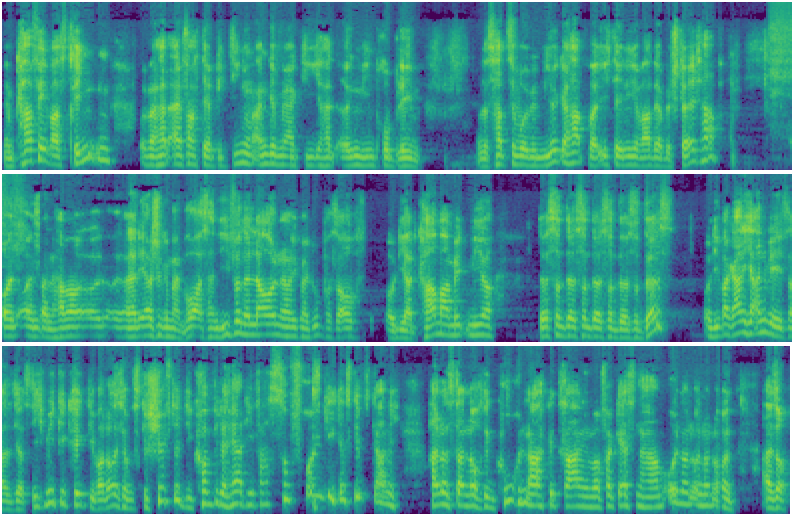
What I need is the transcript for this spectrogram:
einem Kaffee was trinken und man hat einfach der Bedienung angemerkt, die hat irgendwie ein Problem. Und das hat sie wohl mit mir gehabt, weil ich derjenige war, der bestellt hat. Und, und dann, haben wir, dann hat er schon gemeint, boah, was haben die für eine Laune? Dann habe ich gemeint, du, pass auf, und die hat Karma mit mir, das und das und das und das und das. Und die war gar nicht anwesend, also die hat es nicht mitgekriegt, die war los, ich habe es geschiftet, die kommt wieder her, die war so freundlich, das gibt's gar nicht. Hat uns dann noch den Kuchen nachgetragen, den wir vergessen haben und und und und und. Also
